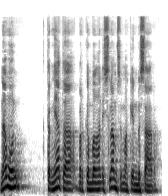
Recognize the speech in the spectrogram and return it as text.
Namun ternyata perkembangan Islam semakin besar.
